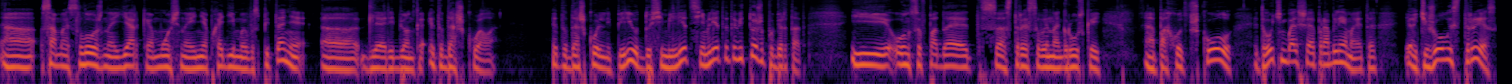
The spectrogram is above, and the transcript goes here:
самое сложное, яркое, мощное и необходимое воспитание а, для ребенка – это дошкола это дошкольный период, до 7 лет. 7 лет это ведь тоже пубертат. И он совпадает со стрессовой нагрузкой а, поход в школу. Это очень большая проблема. Это э, тяжелый стресс,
